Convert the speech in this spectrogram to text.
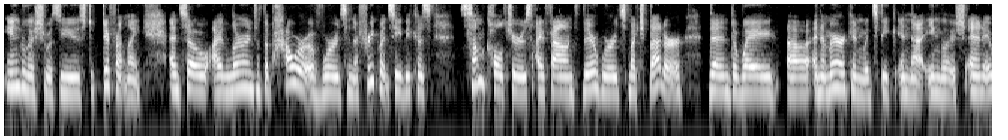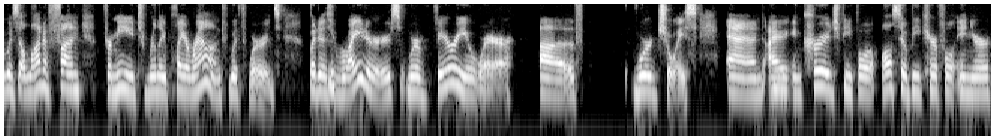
English was used differently. And so I learned the power of words and the frequency because some cultures I found their words much better than the way uh, an American would speak in that English. And it was a lot of fun for me to really play around with words. But as mm-hmm. writers, we're very aware of word choice. And mm-hmm. I encourage people also be careful in your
